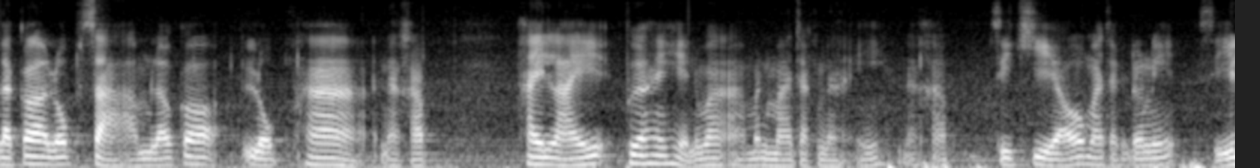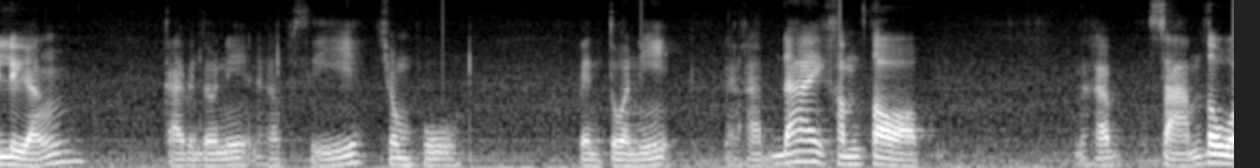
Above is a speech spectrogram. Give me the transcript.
แล้วก็ลบ 3 แล้วก็ลบ 5 นะครับ ไฮไลท์เพื่อให้เห็นว่ามันมาจากไหนนะครับ สีเขียวมาจากตรงนี้ สีเหลืองกลายเป็นตัวนี้นะครับ สีชมพูเป็นตัวนี้นะครับ ได้คำตอบนะครับ3ตัว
